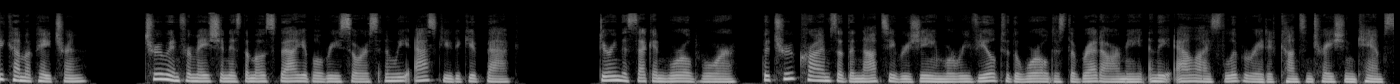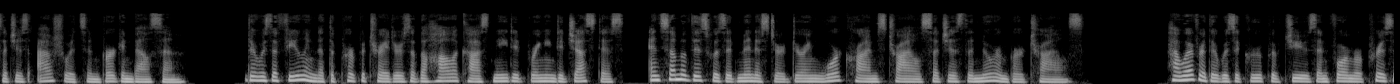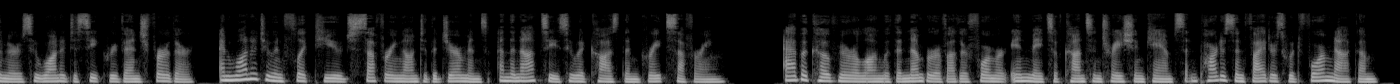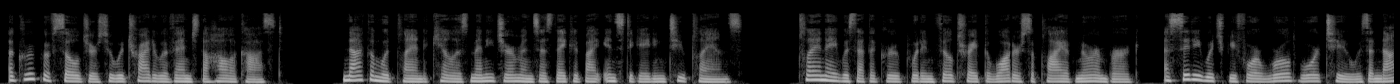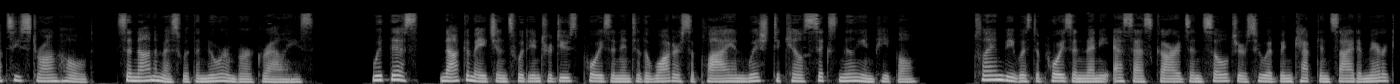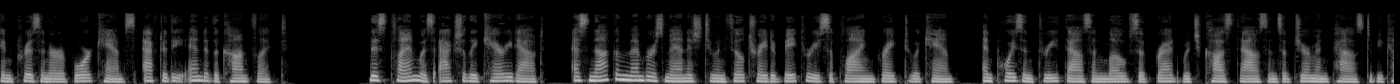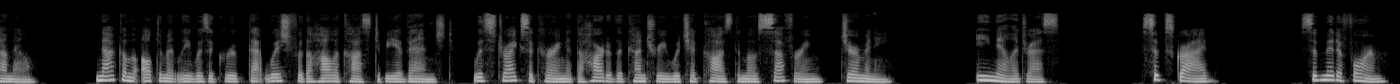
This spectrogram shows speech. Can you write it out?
Become a patron. True information is the most valuable resource, and we ask you to give back. During the Second World War, the true crimes of the Nazi regime were revealed to the world as the Red Army and the Allies liberated concentration camps such as Auschwitz and Bergen Belsen. There was a feeling that the perpetrators of the Holocaust needed bringing to justice, and some of this was administered during war crimes trials such as the Nuremberg trials. However, there was a group of Jews and former prisoners who wanted to seek revenge further, and wanted to inflict huge suffering onto the Germans and the Nazis who had caused them great suffering. Abba Kovner, along with a number of other former inmates of concentration camps and partisan fighters, would form Nakam, a group of soldiers who would try to avenge the Holocaust. Nakam would plan to kill as many Germans as they could by instigating two plans. Plan A was that the group would infiltrate the water supply of Nuremberg, a city which before World War II was a Nazi stronghold, synonymous with the Nuremberg rallies. With this, Nakam agents would introduce poison into the water supply and wished to kill 6 million people. Plan B was to poison many SS guards and soldiers who had been kept inside American prisoner of war camps after the end of the conflict. This plan was actually carried out, as Nakam members managed to infiltrate a bakery supplying break to a camp and poison 3,000 loaves of bread, which caused thousands of German POWs to become ill. Nakam ultimately was a group that wished for the Holocaust to be avenged, with strikes occurring at the heart of the country which had caused the most suffering Germany. Email address Subscribe. Submit a form.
